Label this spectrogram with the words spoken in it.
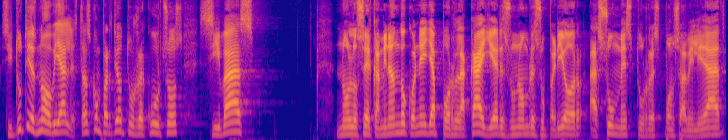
Si tú tienes novia, le estás compartiendo tus recursos, si vas no lo sé, caminando con ella por la calle, eres un hombre superior, asumes tu responsabilidad,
